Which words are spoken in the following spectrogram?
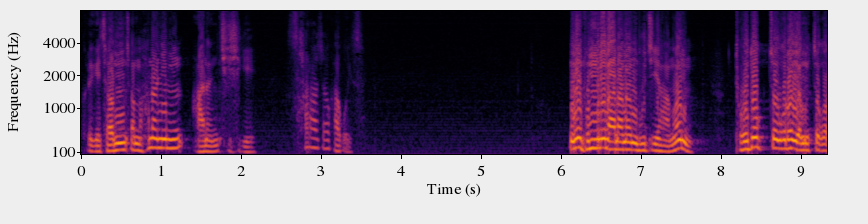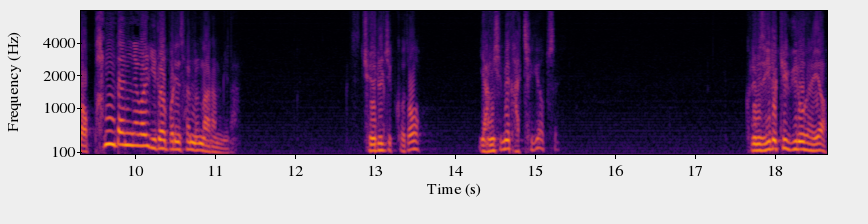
그러게 점점 하나님 아는 지식이 사라져 가고 있어요. 오늘 본문이 말하는 무지함은 도덕적으로 영적으로 판단력을 잃어버린 삶을 말합니다. 죄를 짓고도 양심의 가책이 없어요. 그러면서 이렇게 위로해요.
